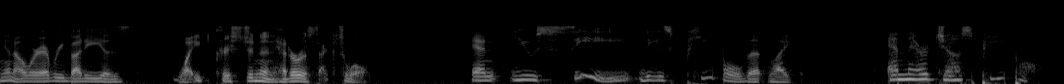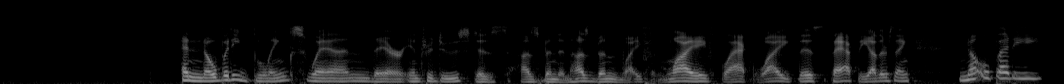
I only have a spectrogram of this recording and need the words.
you know, where everybody is white, Christian, and heterosexual. And you see these people that, like, and they're just people. And nobody blinks when they're introduced as husband and husband, wife and wife, black, white, this, that, the other thing. Nobody.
